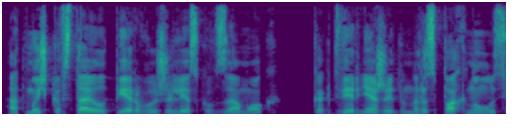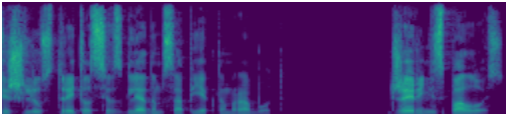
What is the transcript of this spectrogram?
Отмычка вставил первую железку в замок, как дверь неожиданно распахнулась, и шлюз встретился взглядом с объектом работы. Джерри не спалось.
